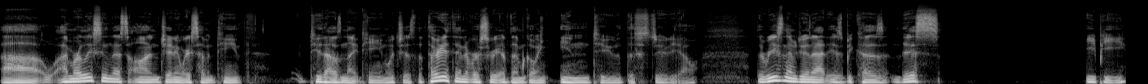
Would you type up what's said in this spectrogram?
Uh, I'm releasing this on January 17th, 2019, which is the 30th anniversary of them going into the studio. The reason I'm doing that is because this EP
